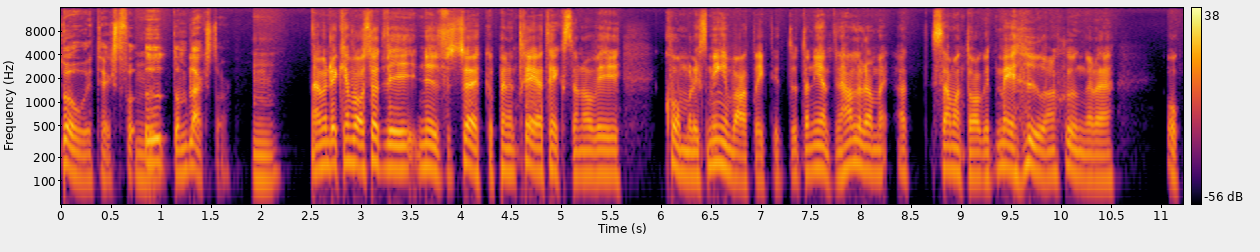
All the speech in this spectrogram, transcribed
Bowie-text förutom Blackstar. Mm. Nej, men det kan vara så att vi nu försöker penetrera texten och vi kommer liksom ingen vart riktigt, utan egentligen handlar det om att sammantaget med hur han sjunger det och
